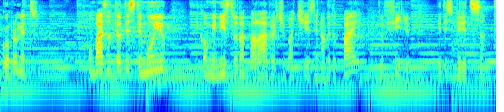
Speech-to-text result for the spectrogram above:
comprometo. Com base no teu testemunho e como ministro da palavra, eu te batizo em nome do Pai, do Filho e do Espírito Santo.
